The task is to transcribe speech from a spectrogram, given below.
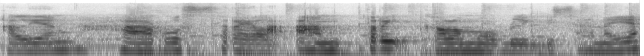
kalian harus rela antri kalau mau beli di sana ya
